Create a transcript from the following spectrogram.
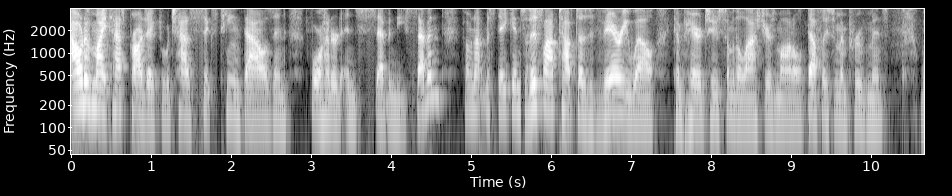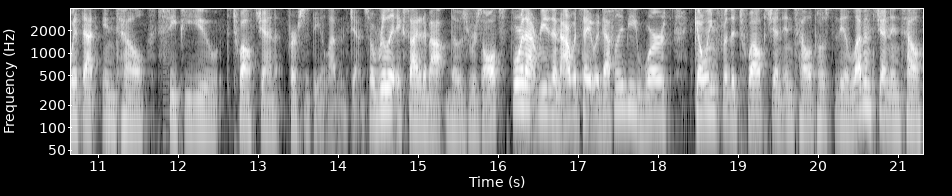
out of my test project, which has 16,477, if I'm not mistaken. So this laptop does very well compared to some of the last year's model. Definitely some improvements with that Intel CPU, the 12th gen versus the 11th gen. So really excited about those results. For that reason, I would say it would definitely be worth going for the 12th gen Intel opposed to the 11th gen Intel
